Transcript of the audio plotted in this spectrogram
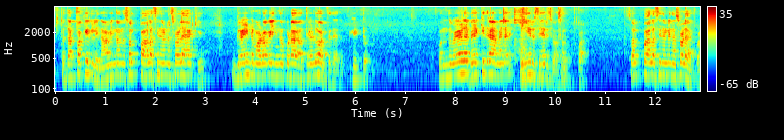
ಇಷ್ಟು ದಪ್ಪಕ್ಕಿರಲಿ. ನಾವು ಇನ್ನೊಂದು ಸ್ವಲ್ಪ ಹಲಸಿನ ಹಣ್ಣು ಸೊಳ್ಳೆ ಹಾಕಿ ಗ್ರೈಂಡ್ ಮಾಡುವಾಗ ಇನ್ನೂ ಕೂಡ ತೆಳು ಆಗ್ತದೆ ಅದು, ಹಿಟ್ಟು. ಒಂದು ವೇಳೆ ಬೇಕಿದ್ರೆ ಆಮೇಲೆ ನೀರು ಸೇರಿಸುವ ಸ್ವಲ್ಪ. ಸ್ವಲ್ಪ ಹಲಸಿನ ಹಣ್ಣಿನ ಸೊಳ್ಳೆ ಹಾಕುವ?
